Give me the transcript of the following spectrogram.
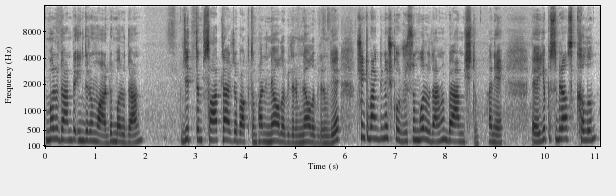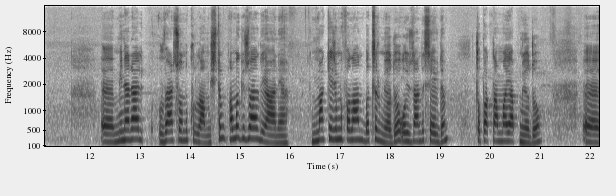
Maruderm'de indirim vardı. Maruderm. Gittim saatlerce baktım hani ne alabilirim ne alabilirim diye. Çünkü ben güneş koruyucusu Maruderm'i beğenmiştim. Hani e, yapısı biraz kalın. E, mineral versiyonunu kullanmıştım ama güzeldi yani. Makyajımı falan batırmıyordu. O yüzden de sevdim. Topaklanma yapmıyordu. Ee,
